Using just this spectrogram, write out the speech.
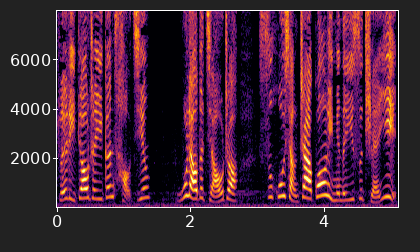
嘴里叼着一根草茎，无聊地嚼着，似乎想榨光里面的一丝甜意。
